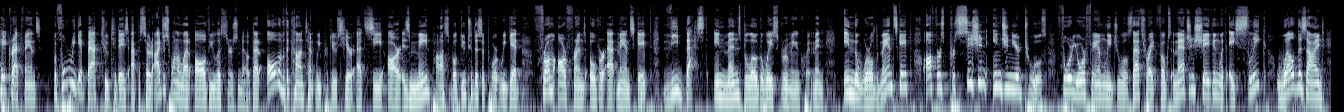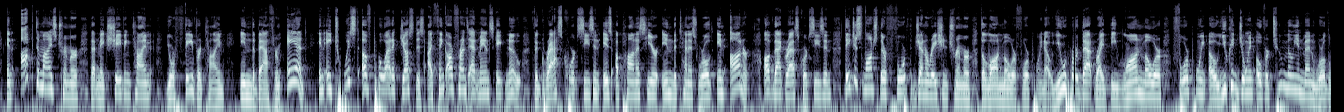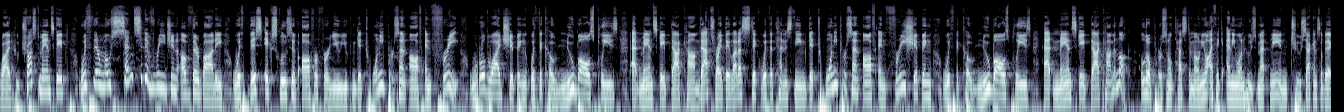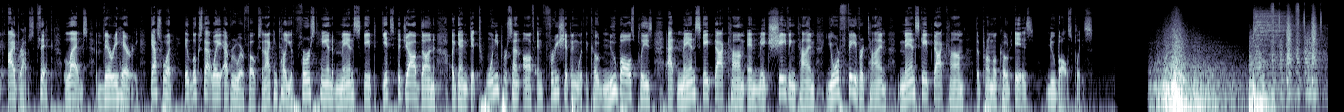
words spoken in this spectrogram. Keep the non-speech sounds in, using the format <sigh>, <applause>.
Hey, Cracked fans. Before we get back to today's episode, I just want to let all of you listeners know that all of the content we produce here at CR is made possible due to the support we get from our friends over at Manscaped, the best in men's below the waist grooming equipment in the world. Manscaped offers precision engineered tools for your family jewels. That's right, folks. Imagine shaving with a sleek, well designed, and optimized trimmer that makes shaving time your favorite time in the bathroom. And in a twist of poetic justice, I think our friends at Manscaped know the grass court season is upon us here in the tennis world. In honor of that grass court season, they just launched their fourth generation trimmer, the Lawnmower 4.0. You heard that right, the Lawnmower 4.0. You can join over 2 million men worldwide who trust Manscaped with their most sensitive region of their body. With this exclusive offer for you, you can get 20% off and free worldwide shipping with the code NEWBALLSPLEASE at manscaped.com. That's right, they let us stick with the tennis theme. Get 20% off and free shipping with the code NEWBALLSPLEASE at manscaped.com. And look, a little personal testimonial. I think anyone who's met me in two seconds will be like, eyebrows, thick, legs, very hairy. Guess what? It looks that way everywhere, folks. And I can tell you firsthand, Manscaped gets the job done. Again, get 20% off and free shipping with the code NEWBALLSPLEASE at manscaped.com and make shaving time your favorite time. Manscaped.com. The promo code is NEWBALLSPLEASE.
